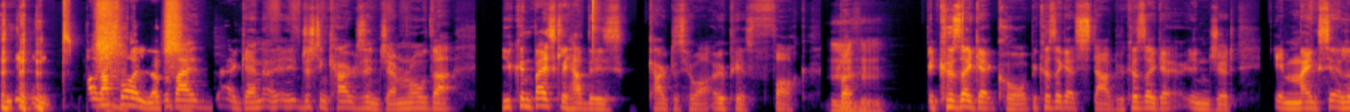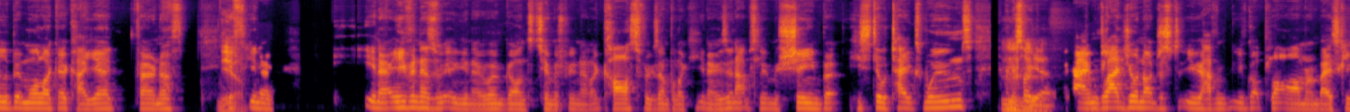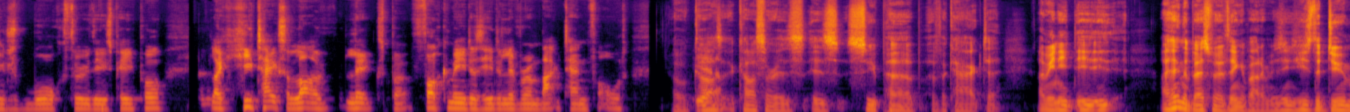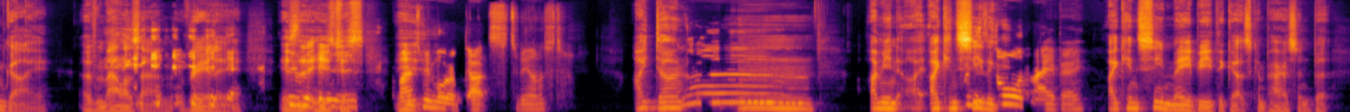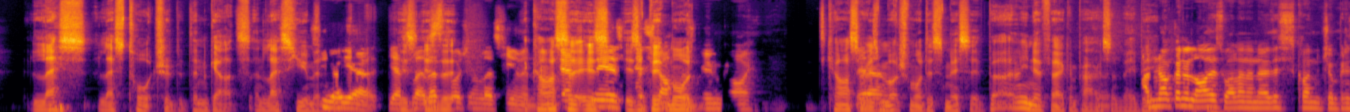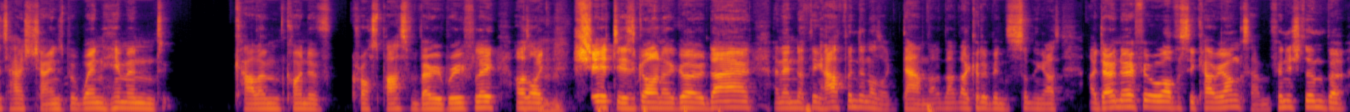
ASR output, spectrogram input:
Oh, that's what I love about again, uh, just in characters in general, that you can basically have these characters who are OP as fuck, but Mhm. because they get caught, because they get stabbed, because they get injured, it makes it a little bit more like, okay, yeah, fair enough. yeah, If you know, you know, even as you know, we won't go into too much, but you know, like Cast, for example, like you know, he's an absolute machine, but he still takes wounds, and it's like. Yeah. okay, I'm glad you're not just you haven't you've got plot armor and basically just walk through these people. Mhm. Like he takes a lot of licks, but fuck me, does he deliver them back tenfold? Oh, Yeah. Karsa, Karsa is is superb of a character. I mean, he, he, he- I think the best way to think about him is he's the Doom guy of Malazan. Really, Yeah, is he that he's is. just. Reminds he- me more of Guts, to be honest. I don't. Uh, Mm, I mean, I, I can see the. sword, maybe. I can see maybe the guts comparison, but less less tortured than guts and less human. Yeah, yeah, yes, Is- le- is less tortured fortunate, less human. Karsa Definitely is is a bit more. as Doom guy. Karsa is much more dismissive, but I mean, a fair comparison maybe. I'm not gonna lie as well, and I know this is kind of jumping into house chains, but when him and Kalam kind of cross paths very briefly, I was like, Mhm. shit is gonna go down, and then nothing happened, and I was like, damn, that, that, that could have been something else. I don't know if it will obviously carry on because I haven't finished them, but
